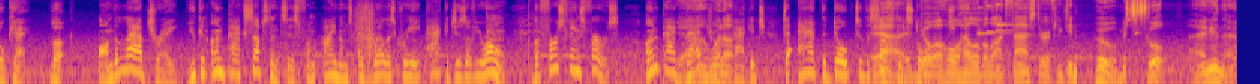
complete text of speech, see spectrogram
Okay, look. On the lab tray, you can unpack substances from items as well as create packages of your own. But first things first, unpack Yeah, that drug package to add the dope to the Yeah, substance it'd storage. go a whole hell of a lot faster if you didn't... Who? Cool. Hang in there.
